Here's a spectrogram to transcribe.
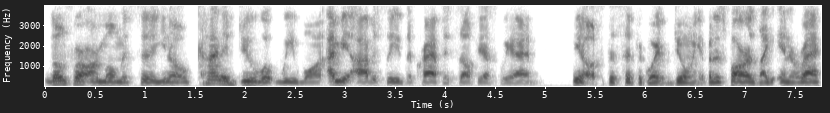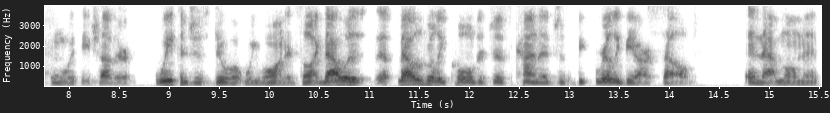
those were our moments to you know kind of do what we want. I mean obviously the craft itself yes we had you know a specific way of doing it but as far as like interacting with each other we could just do what we wanted. So like that was that was really cool to just kind of just be, really be ourselves in that moment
